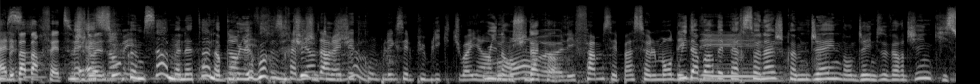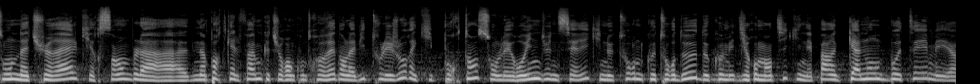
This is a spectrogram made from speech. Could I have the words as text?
Elle n'est pas parfaite. Mais je dois elles sont dire. comme ça à Manhattan. Non, pourrait y avoir ce serait bien d'arrêter de complexer le public. Tu vois, il y a un Oui, non, moment, je suis d'accord. euh, les femmes, c'est pas seulement des. Oui, d'avoir des des- personnages comme Jane dans Jane the Virgin qui sont naturels, qui ressemblent à n'importe quelle femme que tu rencontrerais dans la vie de tous les jours et qui pourtant sont l'héroïne d'une série qui ne tourne qu'autour d'eux, de comédie romantique, qui n'est pas un canon de beauté, mais euh,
